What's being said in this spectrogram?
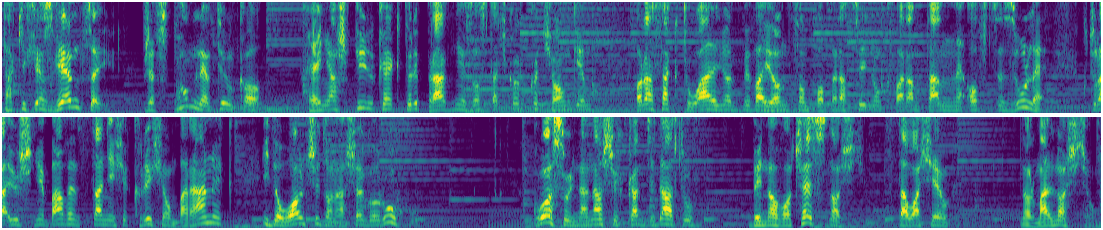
Takich jest więcej, że wspomnę tylko Henia Szpilkę, który pragnie zostać korkociągiem oraz aktualnie odbywającą pooperacyjną kwarantannę owcę Zulę, która już niebawem stanie się Krysią Baranek i dołączy do naszego ruchu. Głosuj na naszych kandydatów, by nowoczesność stała się normalnością.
